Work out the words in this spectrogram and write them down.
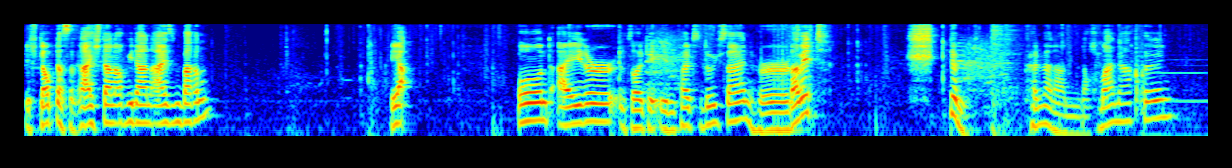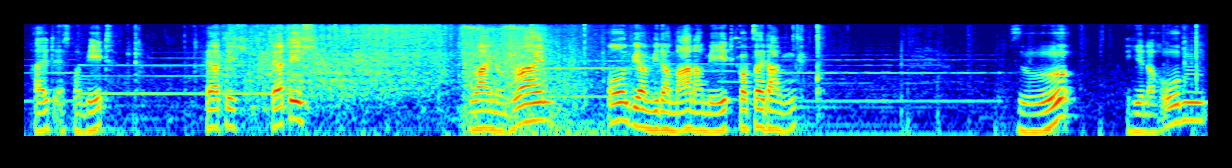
Ich glaube, das reicht dann auch wieder an Eisenbarren. Ja. Und Eider sollte ebenfalls durch sein. Hör damit. Stimmt. Können wir dann nochmal nachfüllen? Halt, erstmal Met. Fertig, fertig. Rein und rein. Und wir haben wieder Mana-Met, Gott sei Dank. So. Hier nach oben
